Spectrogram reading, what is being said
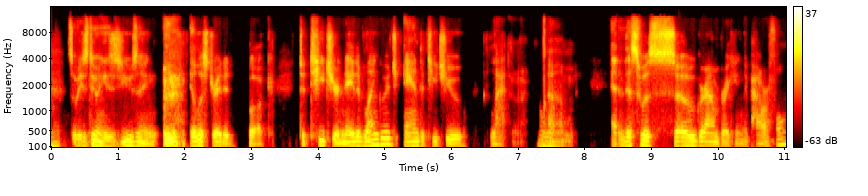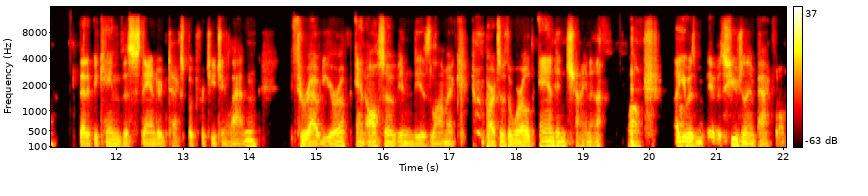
right. So what he's doing is using illustrated book to teach your native language and to teach you Latin. Oh, wow. um, and this was so groundbreakingly powerful that it became the standard textbook for teaching Latin throughout Europe and also in the Islamic parts of the world and in China. Wow. like it was it was hugely impactful.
